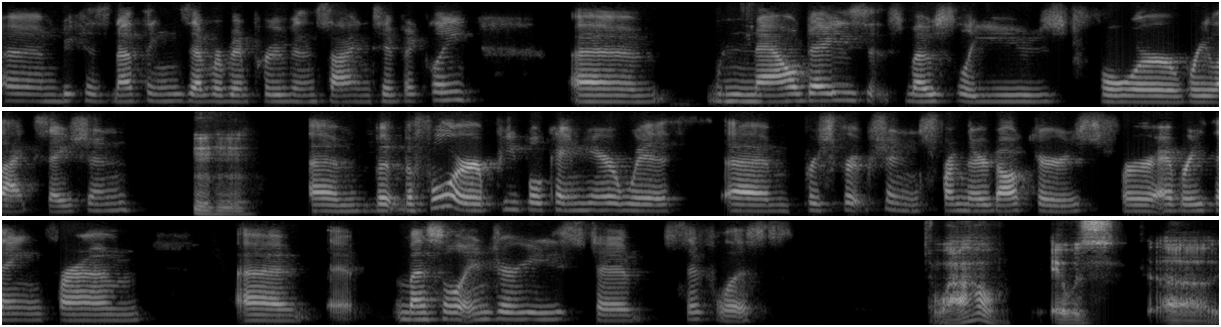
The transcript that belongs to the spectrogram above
um, because nothing's ever been proven scientifically. Um, nowadays, it's mostly used for relaxation. hmm Um, but before, people came here with um, prescriptions from their doctors for everything from uh, uh, muscle injuries to syphilis. Wow, it was uh,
